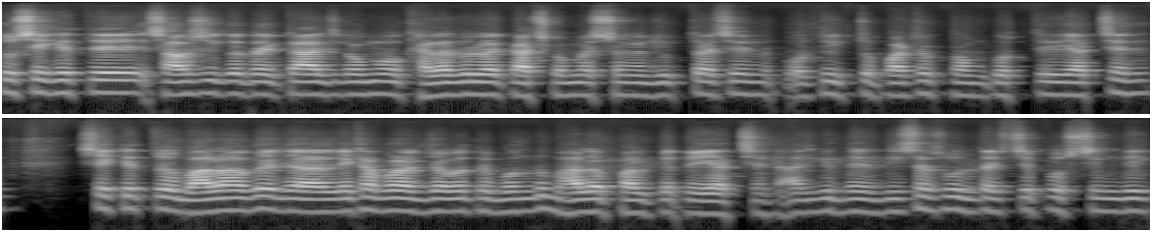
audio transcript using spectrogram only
তো সেক্ষেত্রে সাহসিকতার কাজকর্ম, খেলাধুলার কাজকর্মের সঙ্গে যুক্ত আছেন, অতিরিক্ত পাঠ্যক্রম করতে যাচ্ছেন, সেক্ষেত্রেও ভালো হবে। যারা লেখাপড়ার জগতে বন্ধু, ভালো ফল পেতে যাচ্ছেন। আজকের দিনে দিশাশুল থাকছে পশ্চিম দিক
